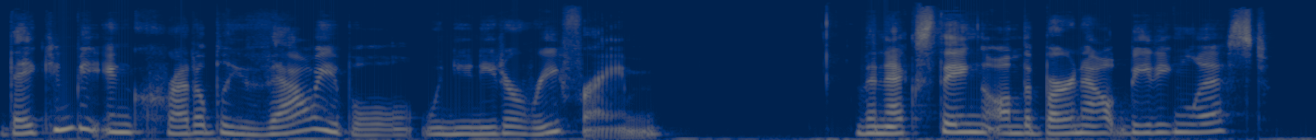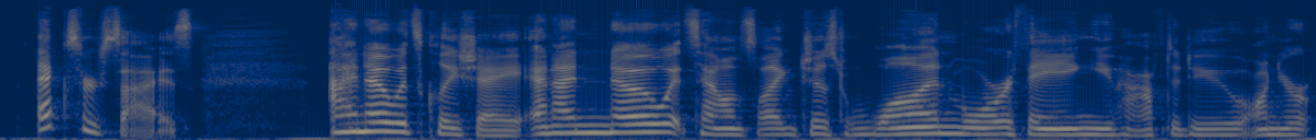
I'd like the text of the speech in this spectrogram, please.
they can be incredibly valuable when you need a reframe. The next thing on the burnout beating list exercise. I know it's cliche, and I know it sounds like just one more thing you have to do on your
